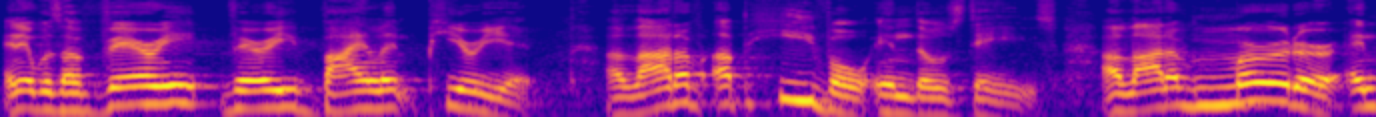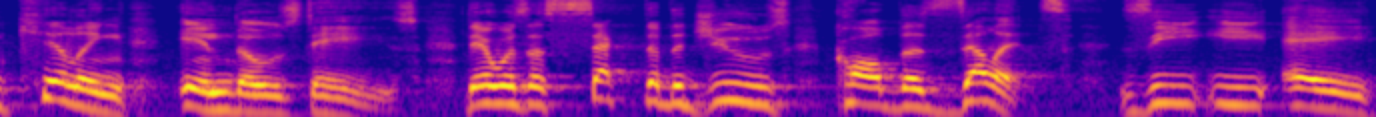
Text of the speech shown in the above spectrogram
And it was a very, very violent period. A lot of upheaval in those days, a lot of murder and killing in those days. There was a sect of the Jews called the Zealots, Z E A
